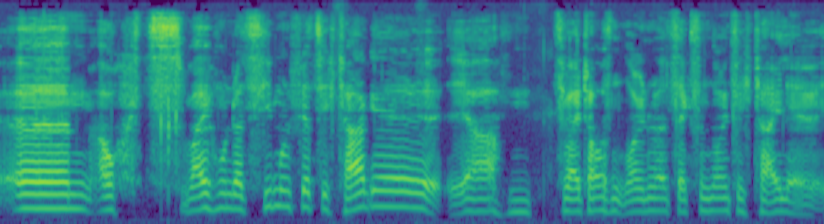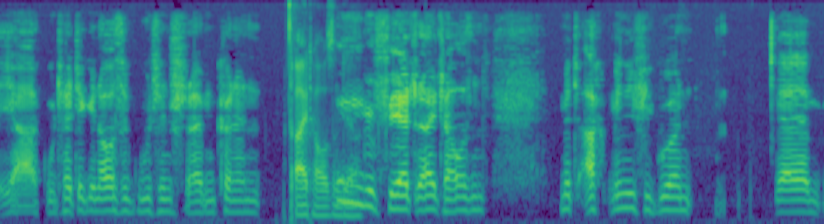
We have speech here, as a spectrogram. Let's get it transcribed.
Ähm, auch 247 Tage, ja, hm, 2996 Teile. Ja, gut, hätte genauso gut hinschreiben können. 3000, ja. Ungefähr 3000 mit acht Minifiguren. Ähm,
